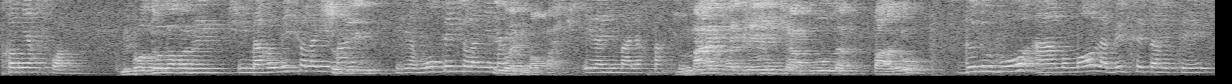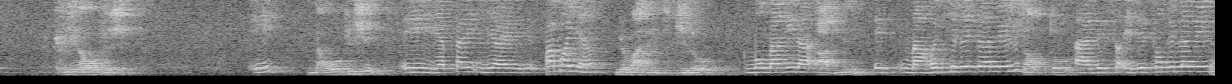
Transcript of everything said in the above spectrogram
première fois. Il m'a remis sur l'animal, il est remonté sur l'animal et l'animal est reparti. De nouveau, à un moment, la mule s'est arrêtée. Et? Il n'y a, pas- il y a pas moyen. Tirou Mon mari m'a retiré de la mule, a descend- est descendu de la mule,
